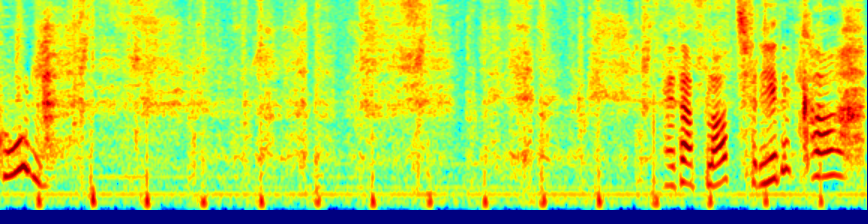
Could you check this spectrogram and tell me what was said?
cool. Es Hat auch Platz für jeden gehabt.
